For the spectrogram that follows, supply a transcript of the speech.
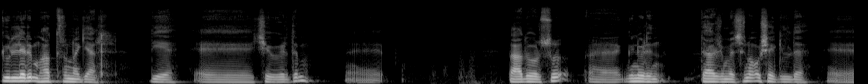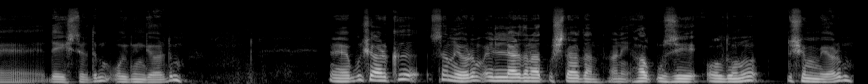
Güllerim Hatırına Gel diye e, çevirdim. E, daha doğrusu e, Güner'in tercümesini o şekilde e, değiştirdim, uygun gördüm. E, bu şarkı sanıyorum 50'lerden 60'lardan hani halk müziği olduğunu düşünmüyorum.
